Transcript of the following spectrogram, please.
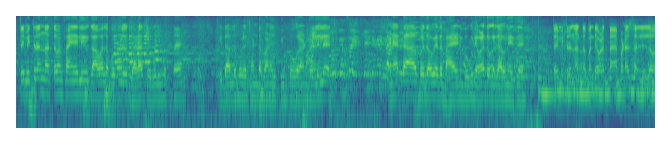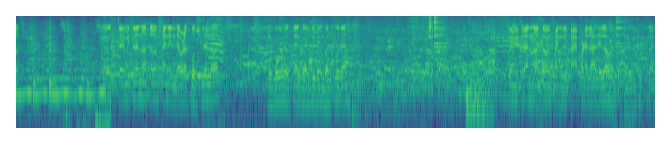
तर मित्रांनो आता पण फायनली गावाला पोहोचलो. घरात हे बघू शकताय इथं आपलं सगळे थंड पाण्याचे पिंप वगैरे ठेवलेले आहेत. आणि आता जाऊया आता बाहेर आणि बघू देवळात वगैरे जाऊन यायचं आहे तर मित्रांनो आता पण देवळात पाया पडायला चाललेलो आहोत. तर मित्रांनो आता पण फायनली देवळात पोहोचलेलो आहोत. हे बघू शकताय गर्दी पण भरपूर आहे. तर मित्रांनो आता पण फायनली पाया पडायला आलेलो आहोत. बघू शकताय.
